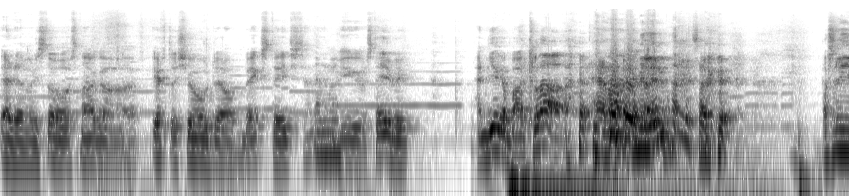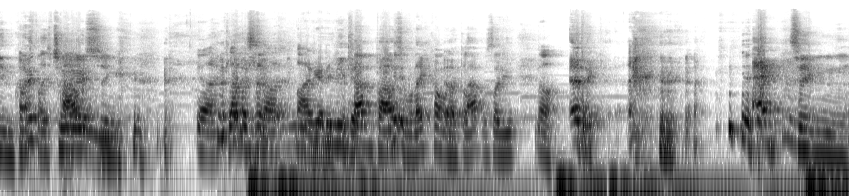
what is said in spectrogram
Ja, der hvor de står og snakker efter showet der backstage. Han, han Jamen. virker jo stadigvæk... Han virker bare klar. Han er bare MLM, altså. Og så lige en kunstnerisk pause. Ja, klapper til dig. Nej, det gør det lige ikke. klappe en pause, hvor der ikke kommer noget klap, og så lige Nå. epic. Acting.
